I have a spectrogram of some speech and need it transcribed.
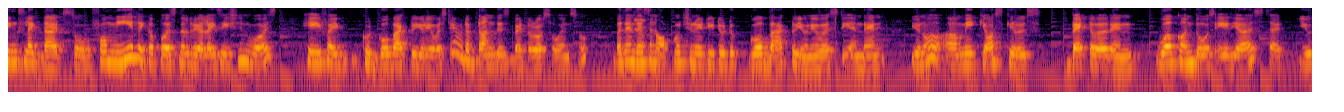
things like that. So for me like a personal realization was hey if i could go back to university i would have done this better or so and so. But then Yeah. there's an opportunity to, to go back to university and then you know uh, make your skills better and work on those areas that you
